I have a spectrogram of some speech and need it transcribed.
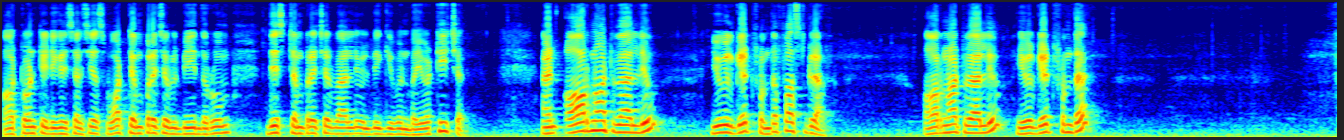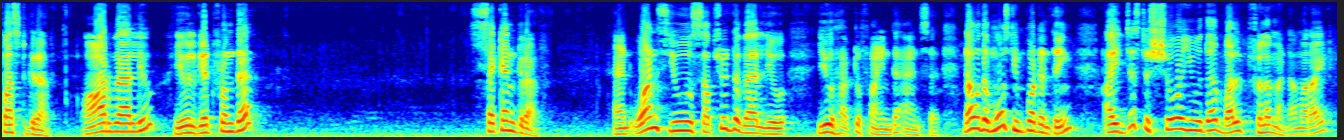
or 20 degree Celsius what temperature will be in the room this temperature value will be given by your teacher. And R naught value you will get from the first graph. R naught value you will get from the first graph. R value you will get from the second graph and once you substitute the value you have to find the answer now the most important thing i just show you the bulb filament am i right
